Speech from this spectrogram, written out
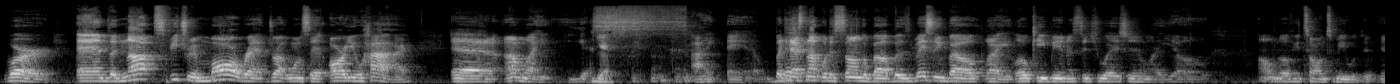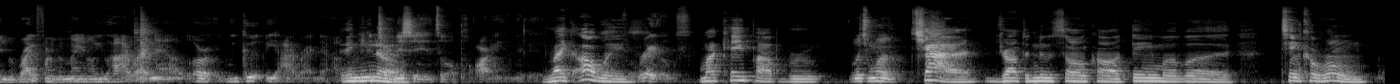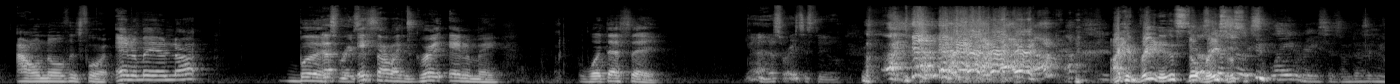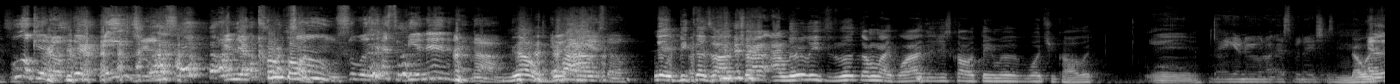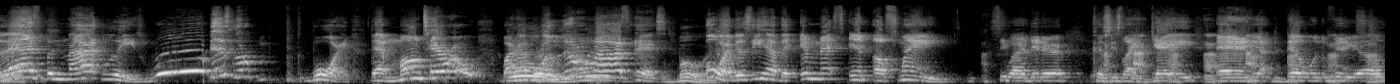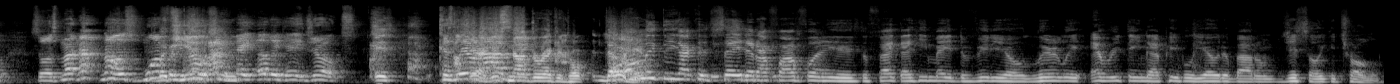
Word. And the Knocks featuring Mallrat dropped one said, Are you high? And I'm like, Yes. Yes. I am. But that's not what the song about, but it's basically about like low key being in a situation like, yo, I don't know if you're talking to me with the, in the right frame of mind. Are you high right now? Or we could be high right now. And you can turn this shit into a party, nigga. Like always, Rails. my K-pop group Which one? Chai dropped a new song called Theme of uh Tinkaroon. I don't know if it's for anime or not, but it sounds like a great anime. What that say? Yeah, that's racist still. I can read it. It's still Just 'cause racist. you explain racism doesn't mean something. Look at them. They're Asians and they're cartoons, so it has to be an anime. Nah. No, It but probably I- is though. Yeah, because I tried. I literally looked. I'm like, why is it just called theme of what you call it? And They ain't giving you no explanations. No and explanation. last but not least, woo, this little boy, that Montero by that Oh, boy Little no. Nas X. Boy. does he have the internet in a flame? See what I did there? Because he's like gay and you got the devil in the video. So it's not, not no, it's one But for you you. know I can make other gay jokes. it's Because Lil Yeah, just Nas- not directed to- toward The only you. thing I could say that I find funny is the fact that he made the video literally everything that people yelled about him just so he could troll them.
